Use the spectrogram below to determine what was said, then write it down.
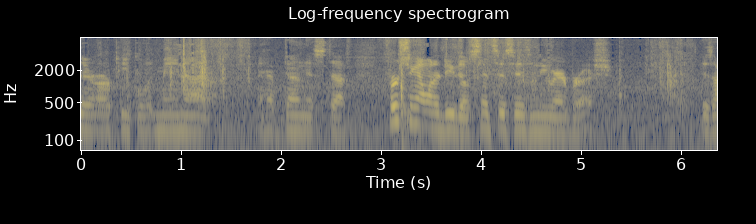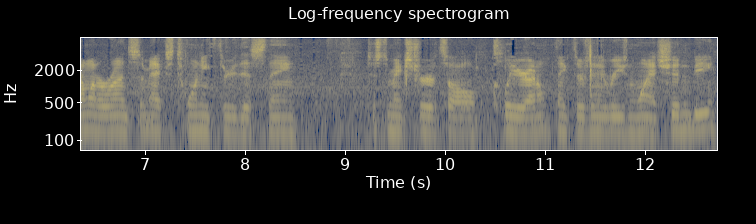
there are people that may not have done this stuff. First thing I want to do, though, since this is a new airbrush, is I want to run some X20 through this thing just to make sure it's all clear. I don't think there's any reason why it shouldn't be,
